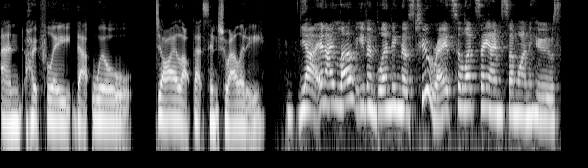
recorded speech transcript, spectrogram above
and hopefully that will dial up that sensuality yeah, and I love even blending those two, right? So let's say I'm someone who's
